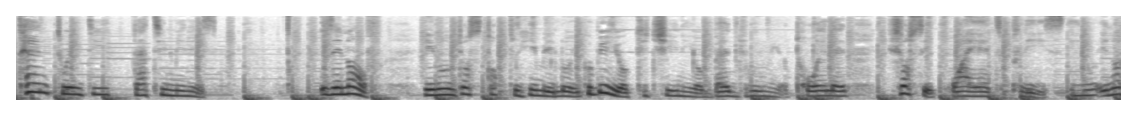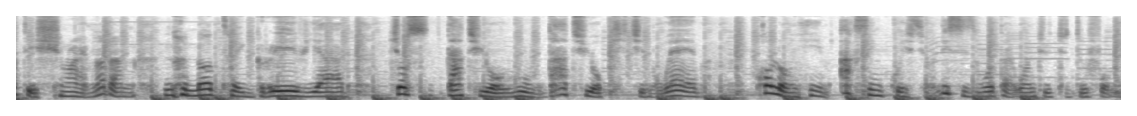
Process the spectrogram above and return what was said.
10, 20, 30 minutes is enough you know, just talk to him alone. It could be in your kitchen, in your bedroom, your toilet, just a quiet place. You know, not a shrine, not an, not a graveyard. Just that your room, that your kitchen, wherever. Call on him, ask him question. This is what I want you to do for me.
